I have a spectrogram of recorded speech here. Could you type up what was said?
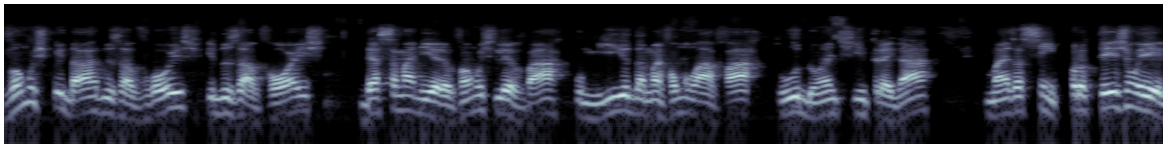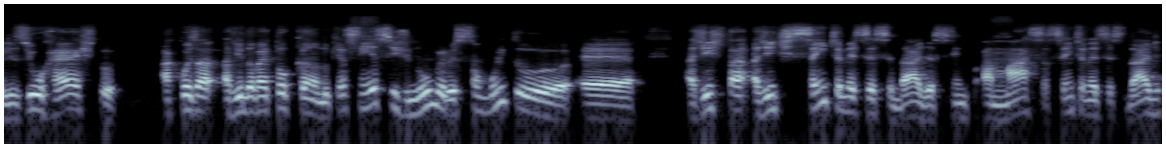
Vamos cuidar dos avós e dos avós dessa maneira. Vamos levar comida, mas vamos lavar tudo antes de entregar. Mas assim, protejam eles e o resto, a coisa, a vida vai tocando. Que assim, esses números são muito é, a gente tá, a gente sente a necessidade, assim, a massa sente a necessidade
